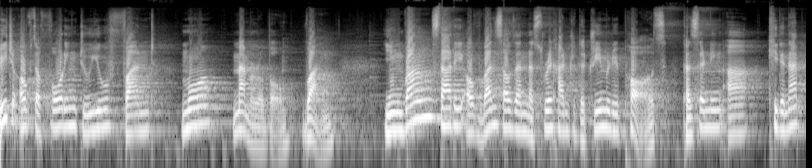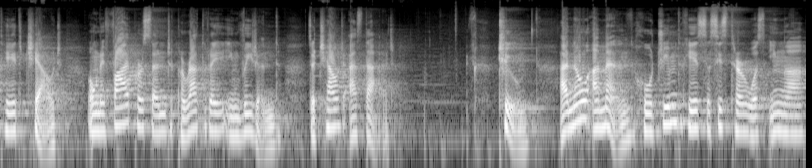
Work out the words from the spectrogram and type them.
Which of the following do you find more memorable? 1. In one study of 1,300 dream reports concerning a kidnapped child, only 5% correctly envisioned the child as dead. 2. I know a man who dreamed his sister was in a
